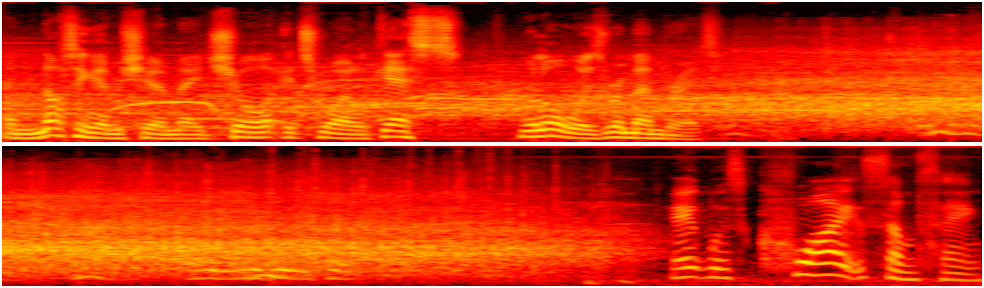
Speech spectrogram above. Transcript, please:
And Nottinghamshire made sure its royal guests will always remember it. It was quite something.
